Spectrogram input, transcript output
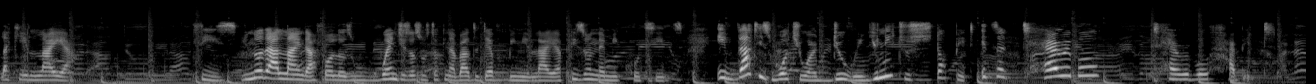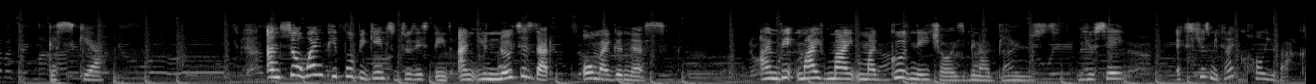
like a liar. Please, you know that line that follows when Jesus was talking about the devil being a liar. Please don't let me quote it. If that is what you are doing, you need to stop it. It's a terrible, terrible habit gaskiya and so when people begin to do these things and you notice that oh my goodness i'm being my my my good nature is being abused. You say excuse me can i call you back?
